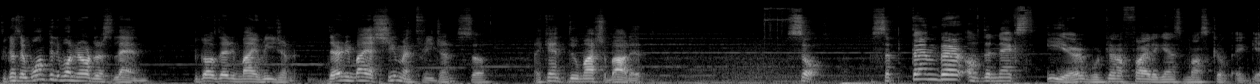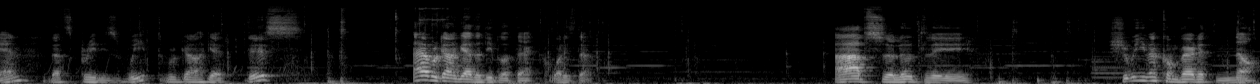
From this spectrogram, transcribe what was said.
Because I want the Livonian Order's land. Because they're in my region. They're in my achievement region, so I can't do much about it. So, September of the next year, we're gonna fight against Moscow again. That's pretty sweet. We're gonna get this. And we're gonna get the Diplo attack. What is that? Absolutely. Should we even convert it? No.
